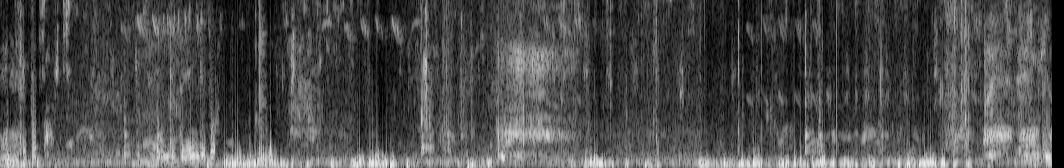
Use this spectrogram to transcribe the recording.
Thank you po. Thank you, thank you po. Ay, thank you.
